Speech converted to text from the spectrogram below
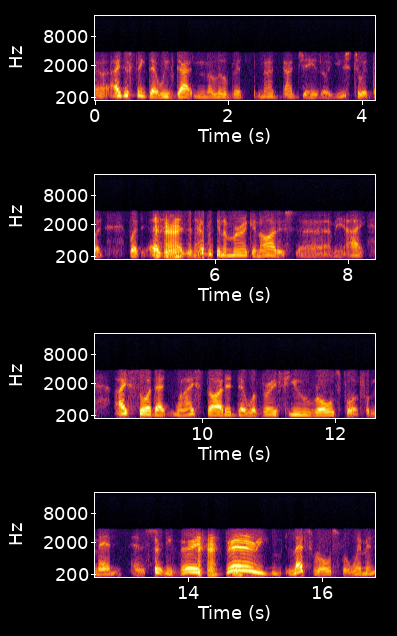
uh, I just think that we've gotten a little bit not not Jays or used to it, but but as uh-huh. as an African American artist, uh, I mean I I saw that when I started there were very few roles for for men and certainly very uh-huh. very less roles for women.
